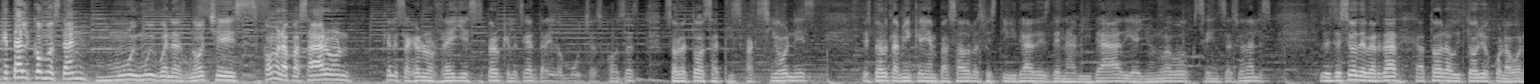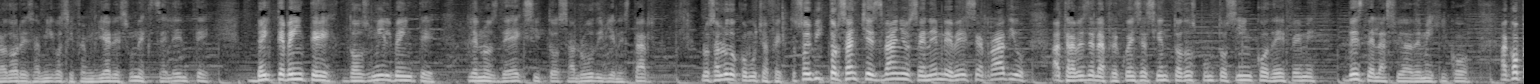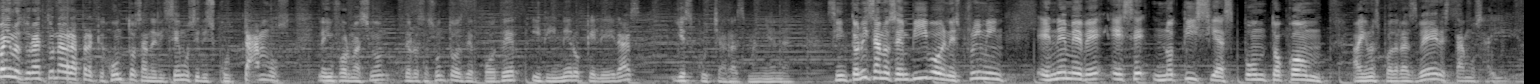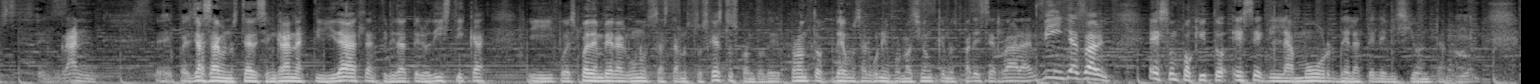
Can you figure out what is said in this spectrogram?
¿Qué tal? ¿Cómo están? Muy, muy buenas noches. ¿Cómo la pasaron? ¿Qué les trajeron los reyes? Espero que les hayan traído muchas cosas, sobre todo satisfacciones. Espero también que hayan pasado las festividades de Navidad y Año Nuevo sensacionales. Les deseo de verdad a todo el auditorio, colaboradores, amigos y familiares un excelente 2020, 2020, llenos de éxito, salud y bienestar. Los saludo con mucho afecto. Soy Víctor Sánchez Baños en MBS Radio a través de la frecuencia 102.5 de FM desde la Ciudad de México. Acompáñenos durante una hora para que juntos analicemos y discutamos la información de los asuntos de poder y dinero que leerás y escucharás mañana. Sintonízanos en vivo en streaming en mbsnoticias.com. Ahí nos podrás ver, estamos ahí en gran, eh, pues ya saben ustedes, en gran actividad, la actividad periodística y pues pueden ver algunos hasta nuestros gestos cuando de pronto vemos alguna información que nos parece rara. En fin, ya saben, es un poquito ese glamour de la televisión también.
